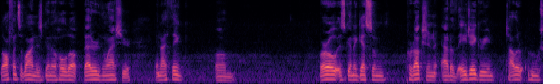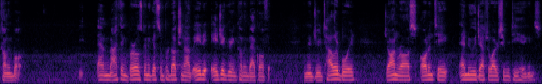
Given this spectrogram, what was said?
the offensive line, is going to hold up better than last year, and I think um, Burrow is going to get some production out of AJ Green, Tyler, who's coming back, and I think Burrow's going to get some production out of AJ Green coming back off an injury, Tyler Boyd, John Ross, Auden Tate, and newly drafted wide receiver Tee Higgins,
